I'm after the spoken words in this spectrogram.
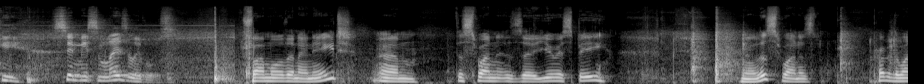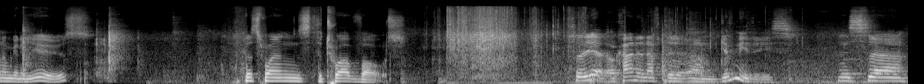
Milwaukee sent me some laser levels. Far more than I need. Um, this one is a USB. Now this one is probably the one I'm going to use. This one's the 12 volt. So yeah, they were kind enough to um, give me these. Let's uh,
